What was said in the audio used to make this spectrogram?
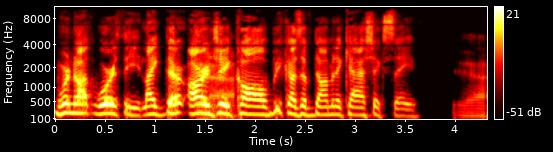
we're not worthy. Like their RJ Yeah. call because of Dominik Hasek's save. Yeah.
